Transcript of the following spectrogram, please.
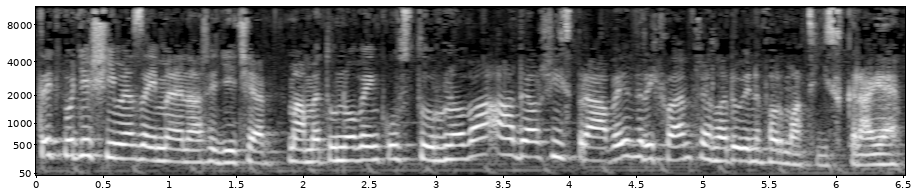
Teď potěšíme zejména řidiče. Máme tu novinku z Turnova a další zprávy v rychlém přehledu informací z kraje.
